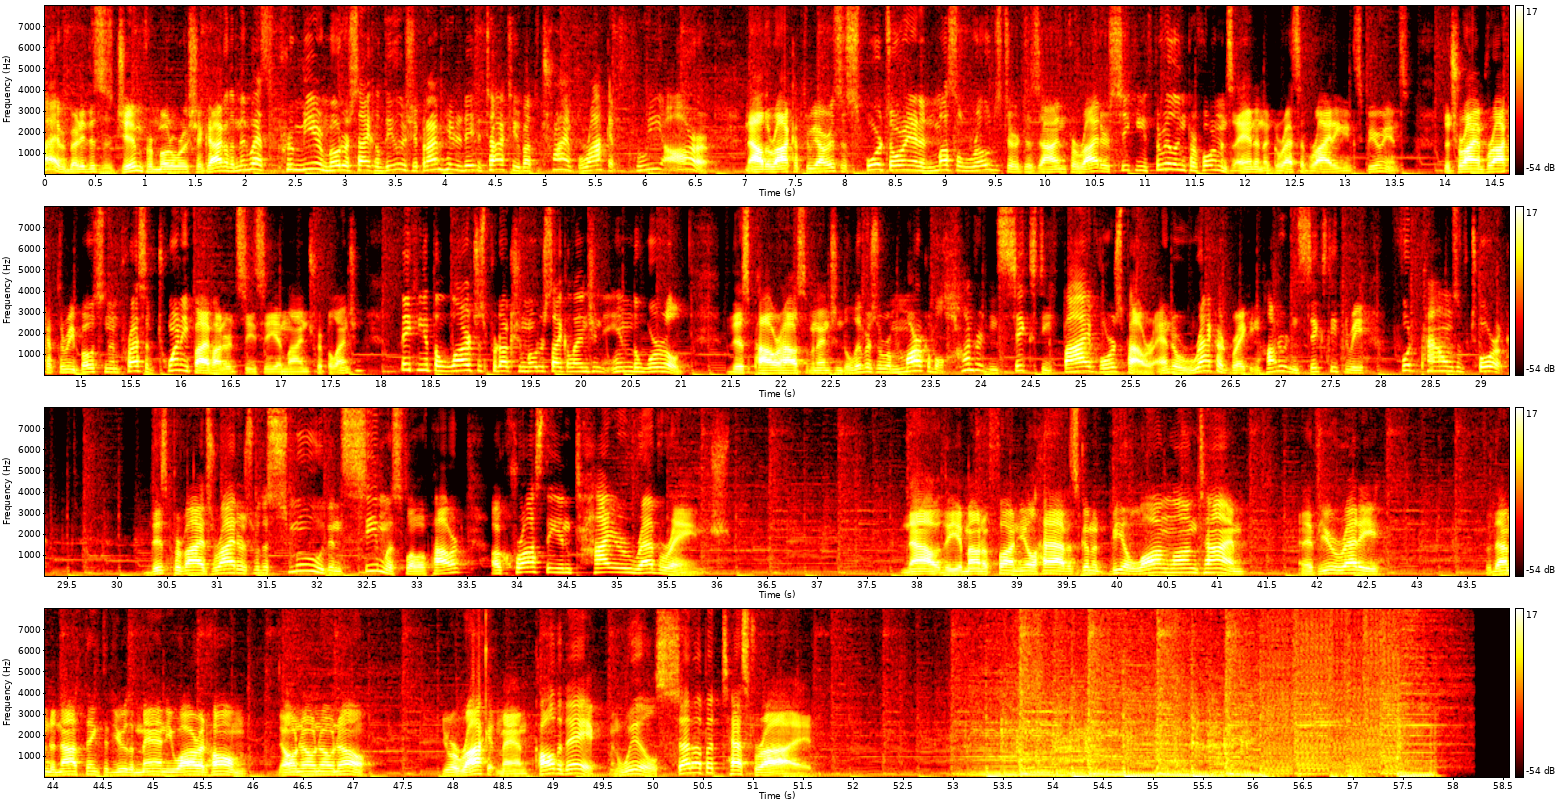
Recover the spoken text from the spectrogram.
Hi, everybody. This is Jim from Motoworks Chicago, the Midwest's premier motorcycle dealership, and I'm here today to talk to you about the Triumph Rocket 3R. Now, the Rocket 3R is a sports oriented muscle roadster designed for riders seeking thrilling performance and an aggressive riding experience. The Triumph Rocket 3 boasts an impressive 2,500cc inline triple engine, making it the largest production motorcycle engine in the world. This powerhouse of an engine delivers a remarkable 165 horsepower and a record breaking 163 foot pounds of torque. This provides riders with a smooth and seamless flow of power across the entire rev range. Now, the amount of fun you'll have is going to be a long, long time. And if you're ready for them to not think that you're the man you are at home, no, no, no, no. You're a rocket man. Call today and we'll set up a test ride.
